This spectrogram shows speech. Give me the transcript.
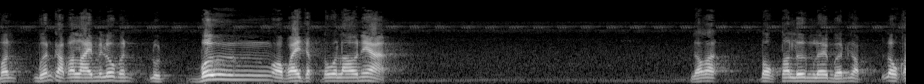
มันเหมือนกับอะไรไม่รู้มันหลุดบึ้งออกไปจากตัวเราเนี่ย แล้วก็ ตกตะลึงเลยเหมือนกับโลก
